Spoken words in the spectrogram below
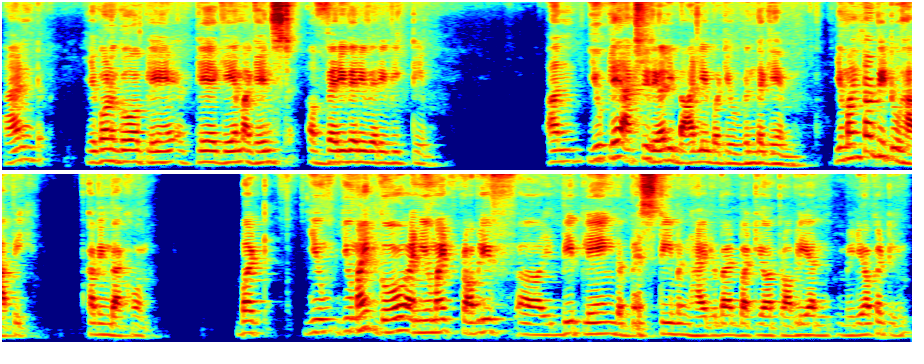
and you're going to go play play a game against a very very very weak team, and you play actually really badly, but you win the game. You might not be too happy coming back home, but you you might go and you might probably uh, be playing the best team in Hyderabad, but you're probably a mediocre team,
